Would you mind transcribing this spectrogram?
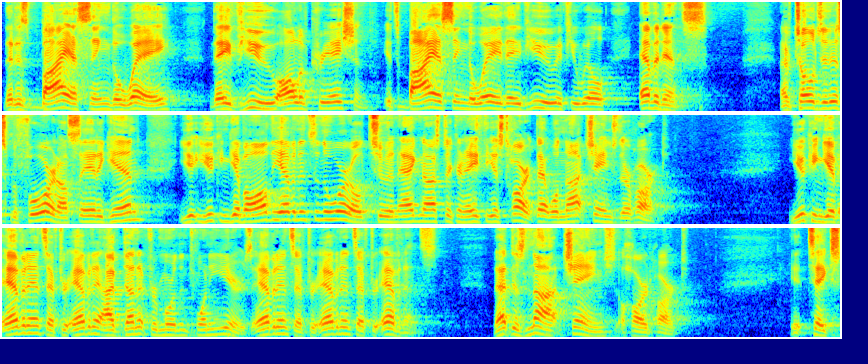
that is biasing the way they view all of creation. It's biasing the way they view, if you will, evidence. I've told you this before, and I'll say it again. You, you can give all the evidence in the world to an agnostic or an atheist heart. That will not change their heart. You can give evidence after evidence. I've done it for more than 20 years. Evidence after evidence after evidence. That does not change a hard heart. It takes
